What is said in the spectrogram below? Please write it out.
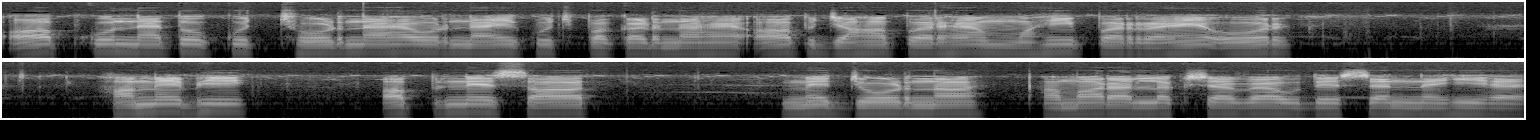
आपको न तो कुछ छोड़ना है और न ही कुछ पकड़ना है। आप जहाँ पर हैं, वहीं पर रहें और हमें भी अपने साथ में जोड़ना हमारा लक्ष्य व उद्देश्य नहीं है।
